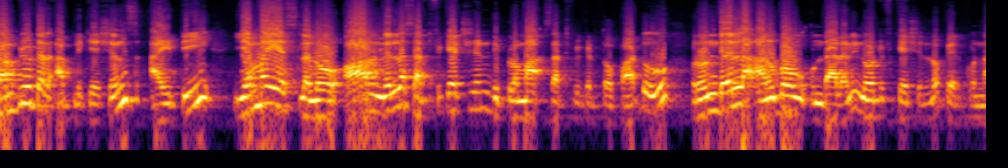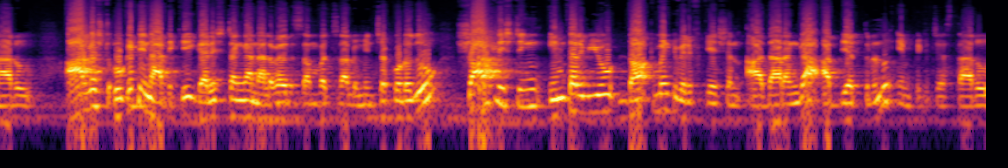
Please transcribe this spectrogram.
కంప్యూటర్ అప్లికేషన్స్ ఐటీ ఎంఐఎస్లలో ఆరు నెలల సర్టిఫికేషన్ డిప్లొమా సర్టిఫికెట్తో పాటు రెండేళ్ళ అనుభవం ఉండాలని నోటిఫికేషన్లో పేర్కొన్నారు. ఆగస్టు ఒకటి నాటికి గరిష్టంగా నలభై ఐదు సంవత్సరాలు మించకూడదు. Short listing interview document verification ఆధారంగా అభ్యర్థులను ఎంపిక చేస్తారు.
